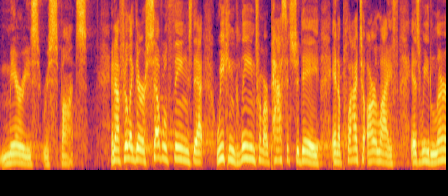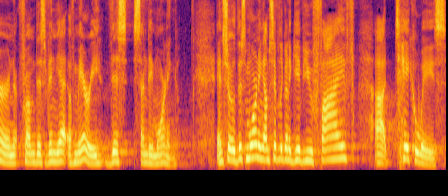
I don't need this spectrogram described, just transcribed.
Mary's response. And I feel like there are several things that we can glean from our passage today and apply to our life as we learn from this vignette of Mary this Sunday morning. And so this morning, I'm simply going to give you five uh, takeaways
